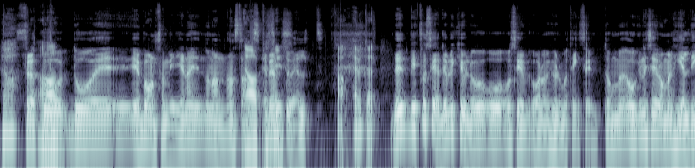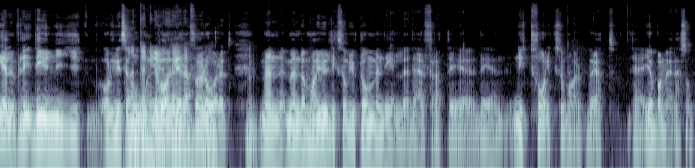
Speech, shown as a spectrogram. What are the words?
Ja. För att då, då är barnfamiljerna någon annanstans. Eventuellt. Ja, eventuellt. Det, vi får se. Det blir kul att, se hur de har tänkt sig. De organiserar om en hel del. För det, det är ju en ny organisation. det var det redan förra mm. året. Mm. Men, men de har ju liksom gjort om en del där för att det, det är nytt folk som har börjat eh, jobba med det. Sånt.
